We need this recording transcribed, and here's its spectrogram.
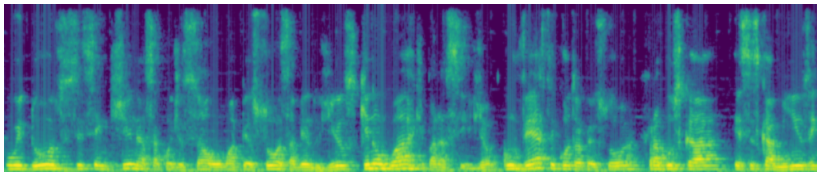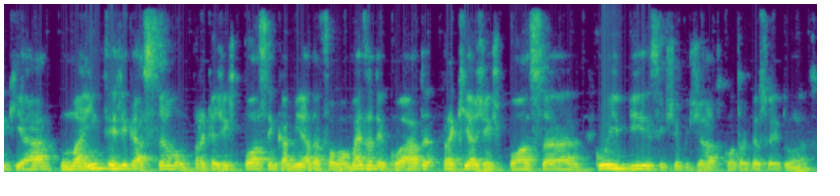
o idoso se sentir nessa condição, uma pessoa sabendo disso, que não guarde para si, já converse com outra pessoa para buscar esses caminhos em que há uma interligação para que a gente possa encaminhar da forma mais adequada para que a gente possa coibir esse tipo de ato contra a pessoa idosa.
